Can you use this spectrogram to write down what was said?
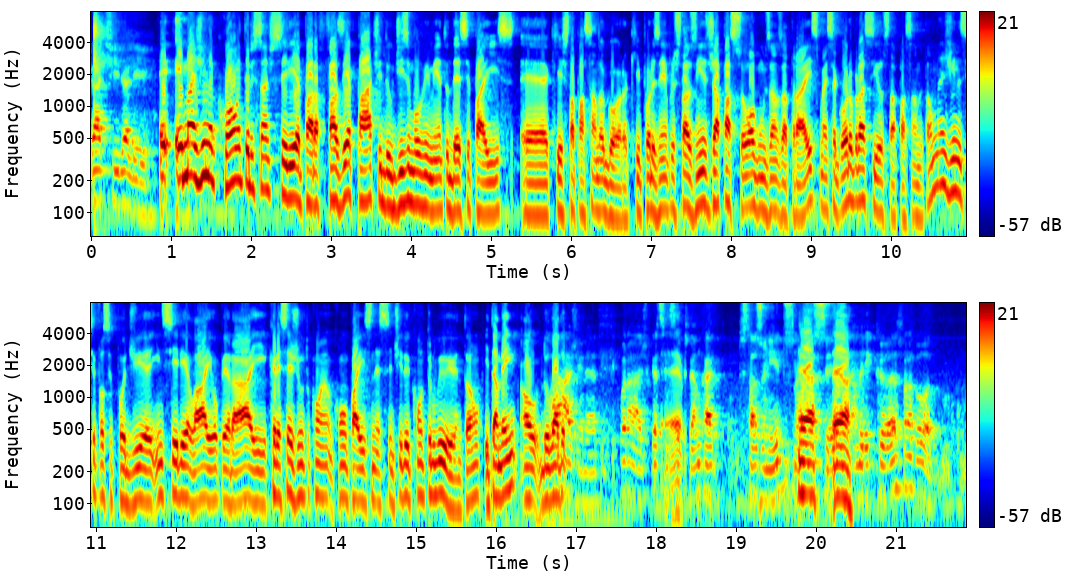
Imagina quão interessante seria para fazer parte do desenvolvimento desse país eh, que está passando agora. Que, por exemplo, os Estados Unidos já passou alguns anos atrás, mas agora o Brasil está passando. Então, imagina se você podia inserir lá e operar e crescer junto com, com o país nesse sentido e contribuir. Então, e também ao- do lado Coragem, né? Tem que ter coragem. Porque assim, você tiver um cara dos Estados Unidos, né? É, você, é. americano, você fala, pô,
